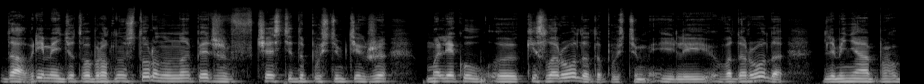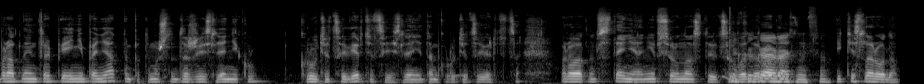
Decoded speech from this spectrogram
да, время идет в обратную сторону, но опять же, в части, допустим, тех же молекул э, кислорода, допустим, или водорода, для меня обратная энтропия непонятна, потому что даже если они кру- крутятся, вертятся, если они там крутятся, вертятся в обратном состоянии, они все равно остаются А водородом разница? и кислородом.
